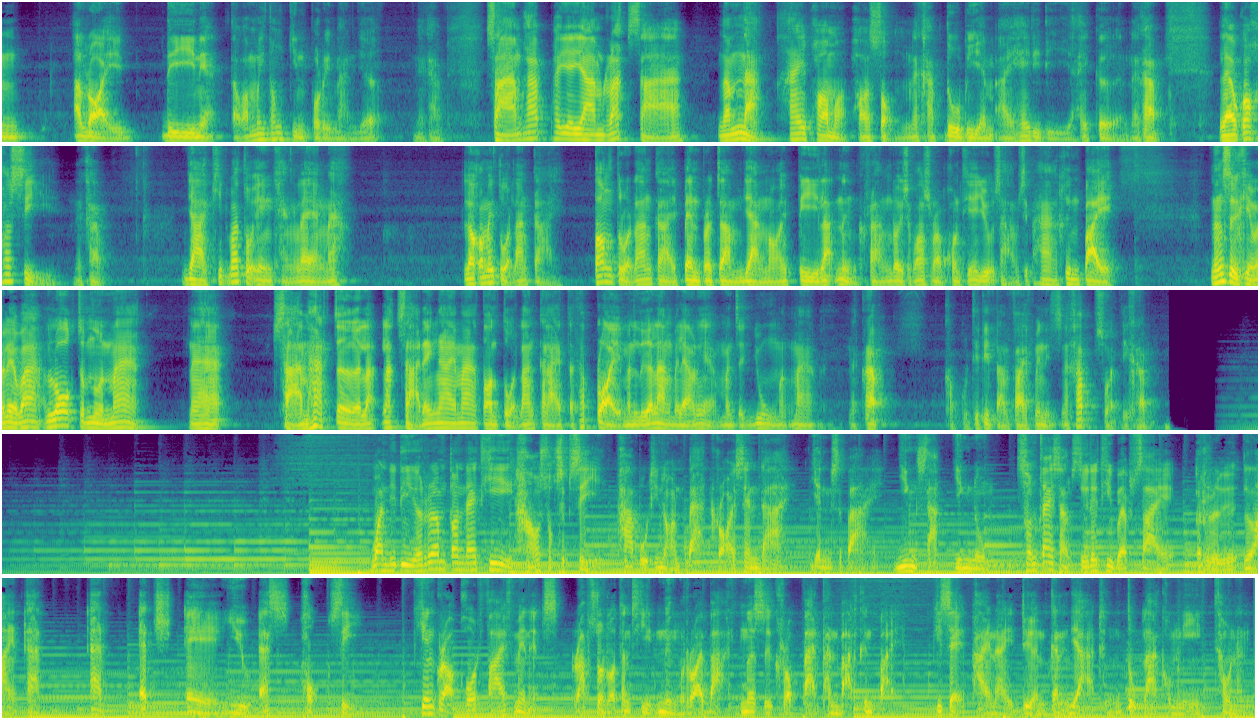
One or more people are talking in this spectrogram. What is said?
อร่อยดีเนี่ยแต่ว่าไม่ต้องกินปริมาณเยอะนะครับสามครับพยายามรักษาน้ำหนัก ให้พอเหมาะพอสมนะครับดู BMI ให้ดีๆ ให้เกินนะครับ แล้วก็ข้อ4นะครับอย่าคิดว่าตัวเองแข็งแรงนะแล้วก็ไม่ตรวจร่างกาย ต้องตรวจร่างกายเป็นประจำอย่างน้อยปีละหนึ่งครั้ง โดยเฉพาะสำหรับคนที่อายุ 35 ขึ้นไป หนังสือเขียนไว้เลยว่าโรคจำนวนมากนะฮะสามารถเจอและรักษาได้ง่ายมากตอนตรวจร่างกาย แต่ถ้าปล่อยมันเลื้อรังไปแล้วเนี่ยมันจะยุ่งมากๆเลยนะครับ ขอบคุณที่ติดตาม 5 minutes นะครับ สวัสดีครับ วันดีๆ เริ่มต้นได้ที่ House 64 ผ้าปูที่นอน 800 เส้นได้ เย็นสบาย ยิ่งซักยิ่งนุ่ม สนใจสั่งซื้อได้ที่เว็บไซต์ หรือ Line at at h a u s 64เพียงกรอกโค้ด 5 minutes รับส่วนลดทันที 100 บาท เมื่อซื้อครบ 8,000 บาทขึ้นไป พิเศษภายในเดือนกันยาถึงตุลาคมนี้เท่านั้น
